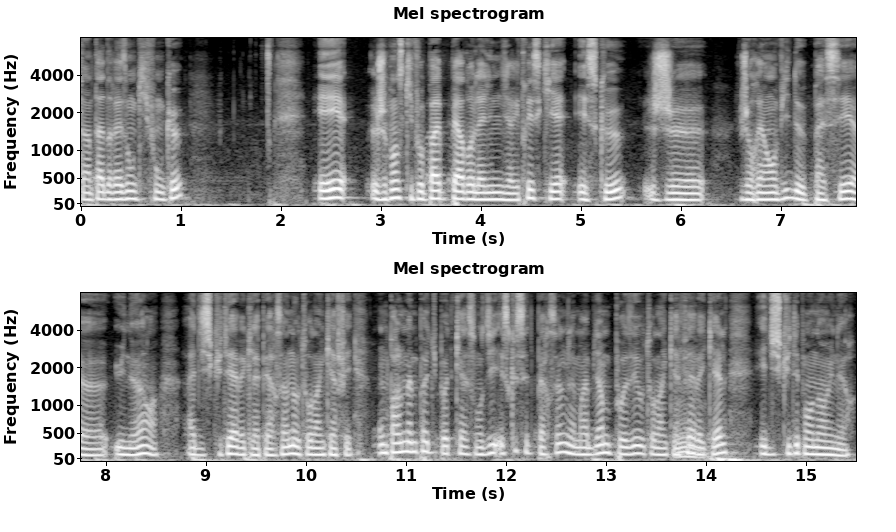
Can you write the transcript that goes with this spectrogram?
un tas de raisons qui font que. Et je pense qu'il ne faut pas perdre la ligne directrice qui est est-ce que je j'aurais envie de passer euh, une heure à discuter avec la personne autour d'un café. On parle même pas du podcast, on se dit est-ce que cette personne, j'aimerais bien me poser autour d'un café mmh. avec elle et discuter pendant une heure?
